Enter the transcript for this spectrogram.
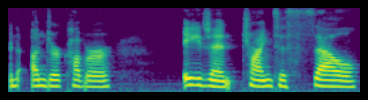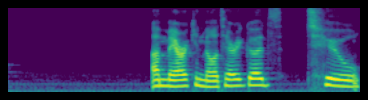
an undercover agent trying to sell American military goods to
